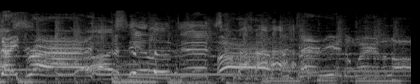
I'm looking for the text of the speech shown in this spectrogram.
Stay dry. See you, little the way of the Lord.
